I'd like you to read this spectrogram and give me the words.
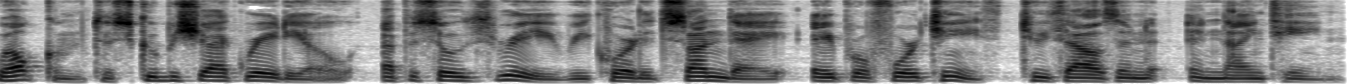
Welcome to Scuba Shack Radio, Episode 3, recorded Sunday, April 14th, 2019.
